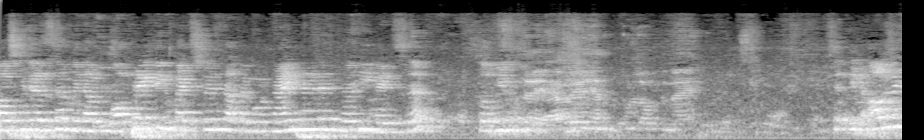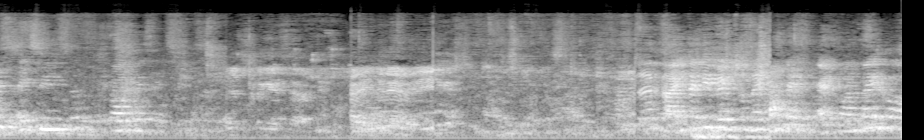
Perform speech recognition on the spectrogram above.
hospital, sir, with an operating bed strength of about nine hundred and thirty beds, sir. So we, average ఎంత ఫుల్ అవుతున్నాయి so it always exceeds, sir, it always exceeds. Engineer Sir, nine thirty beds ఉన్నాయి. At one time, uh,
